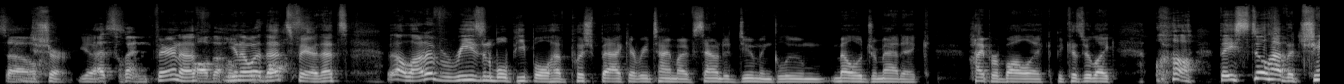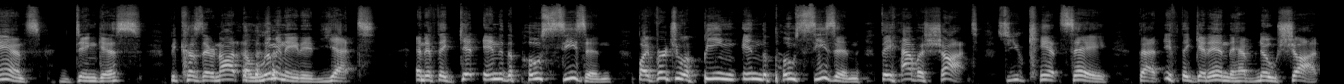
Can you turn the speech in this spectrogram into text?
So sure. Yeah. that's when Fair enough. all the hope You know what? That's lost. fair. That's a lot of reasonable people have pushed back every time I've sounded doom and gloom, melodramatic, hyperbolic, because they're like, oh, they still have a chance, dingus, because they're not eliminated yet. And if they get into the postseason, by virtue of being in the postseason, they have a shot. So you can't say that if they get in, they have no shot.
